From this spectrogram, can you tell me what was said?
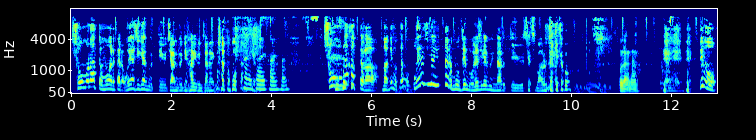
しょうもなって思われたら親父ギャグっていうジャンルに入るんじゃないかなと思ったんですよ。はいはいはいはい。しょうもなかったら、まあでも多分親父が言ったらもう全部親父ギャグになるっていう説もあるんだけど、そうだな。でも、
